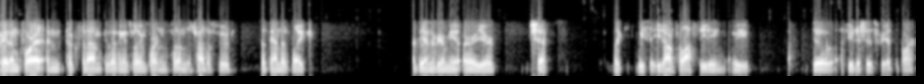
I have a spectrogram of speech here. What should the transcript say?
pay them for it and cook for them because I think it's really important for them to try the food. So at the end of like, at the end of your meal or your shift, like we sit you down for last seating and we do a few dishes for you at the bar.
